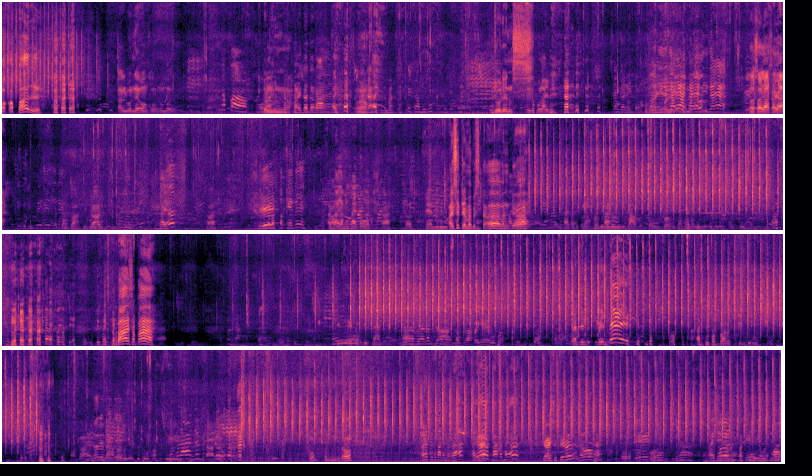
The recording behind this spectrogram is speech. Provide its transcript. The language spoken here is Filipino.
makapal. Talon na ewan ko. Ano ba? Talon na. Ay, dadara. Ay, Ah. Julens. sige po line. Saya, saya, saya. Ah, saya, saya. Saya? Ha? Mas pakete. Ay, saya min saya taot. Ha? Taot. Kaya hindi man Ay, si Tema Bista. Mante ah. Hindi man nun isa isa isa. Sapa, sapa. Bente! At ito tabla na sip. Oh, oh. Ay, pito pa ng rat. Hayat, baka hayat. Kaya si Tira? Ha? Okay. Oh, sige na. Ay, sige na. Pakete umot mo.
